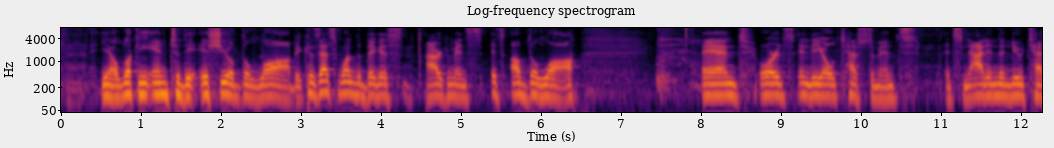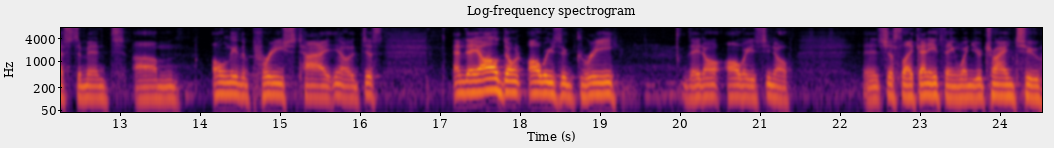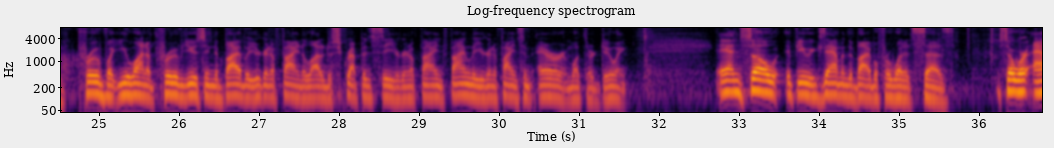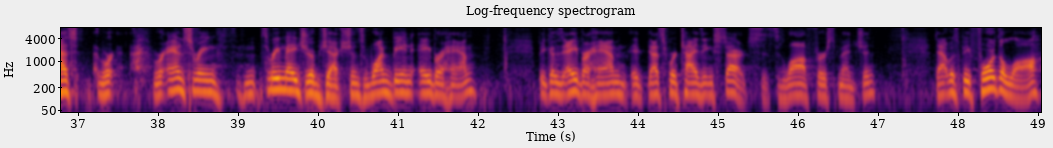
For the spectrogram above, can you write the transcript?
you know, looking into the issue of the law because that's one of the biggest arguments. It's of the law, and or it's in the Old Testament. It's not in the New Testament. Um, only the priest tithe. You know, just, and they all don't always agree. They don't always, you know and it's just like anything, when you're trying to prove what you want to prove using the Bible, you're going to find a lot of discrepancy. You're going to find, finally, you're going to find some error in what they're doing. And so, if you examine the Bible for what it says, so we're, as, we're, we're answering three major objections, one being Abraham, because Abraham, it, that's where tithing starts. It's the law first mentioned. That was before the law.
